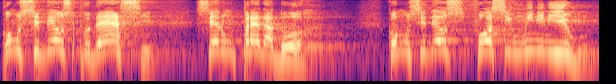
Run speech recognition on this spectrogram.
como se Deus pudesse ser um predador, como se Deus fosse um inimigo.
